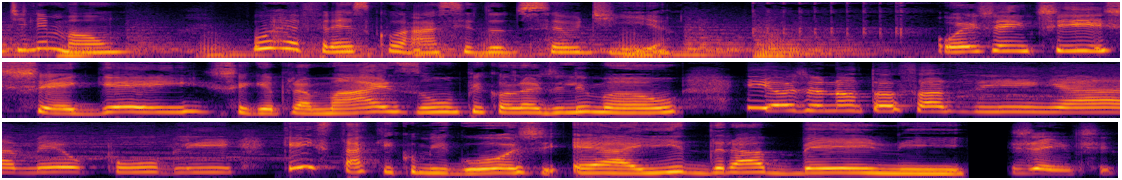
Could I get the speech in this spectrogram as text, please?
de limão, o refresco ácido do seu dia. Oi, gente, cheguei, cheguei para mais um picolé de limão e hoje eu não tô sozinha, meu publi. Quem está aqui comigo hoje é a Hidrabene. Gente,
